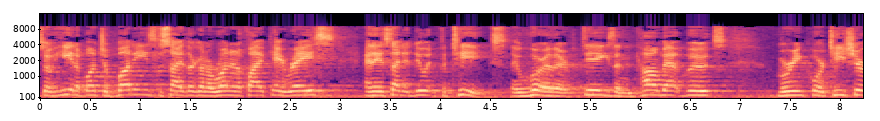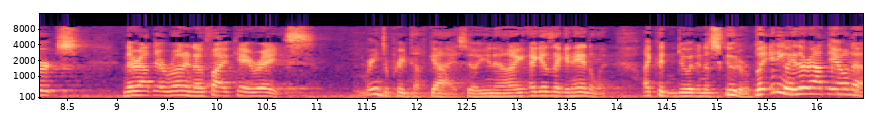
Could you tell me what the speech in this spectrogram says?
So he and a bunch of buddies decided they're going to run in a 5K race, and they decided to do it in fatigues. They wore their fatigues and combat boots, Marine Corps T-shirts, and they're out there running a 5K race. Marines are pretty tough guys, so you know I, I, guess they can handle it. I couldn't do it in a scooter, but anyway, they're out there on a,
